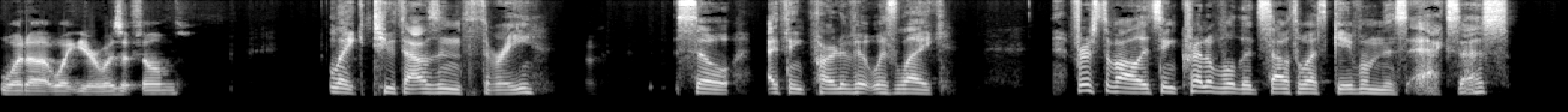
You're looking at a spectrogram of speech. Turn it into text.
What, uh, what year was it filmed? like 2003. So I think part of it was like, first of all, it's incredible that Southwest gave them this access.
